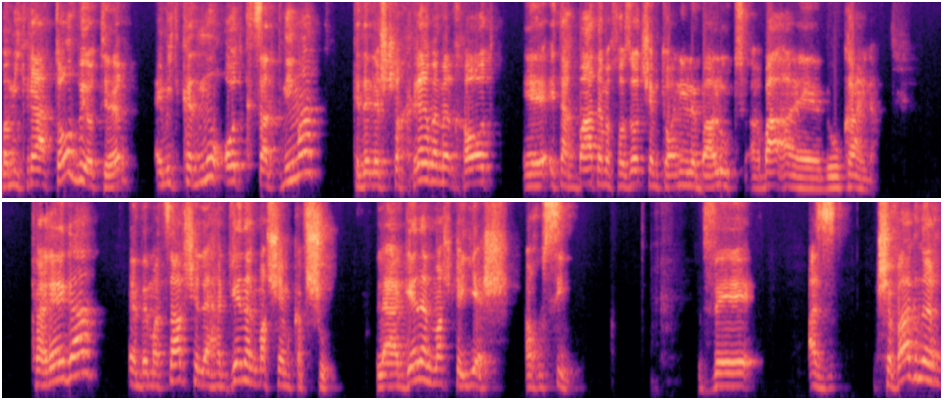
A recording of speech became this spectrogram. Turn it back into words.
במקרה הטוב ביותר, הם יתקדמו עוד קצת פנימה, כדי לשחרר במרכאות אה, את ארבעת המחוזות שהם טוענים לבעלות, ארבע, אה, באוקראינה. כרגע הם במצב של להגן על מה שהם כבשו, להגן על מה שיש, הרוסים. ואז כשווגנר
